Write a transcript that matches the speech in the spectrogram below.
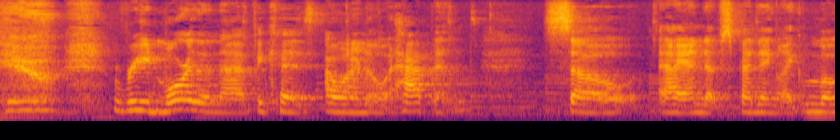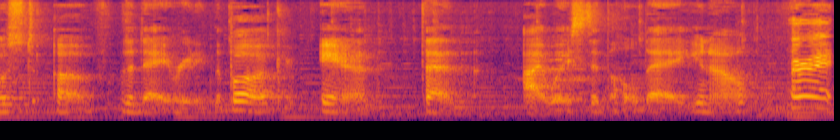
to read more than that because I wanna know what happens. So I end up spending like most of the day reading the book and then I wasted the whole day, you know? All right,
